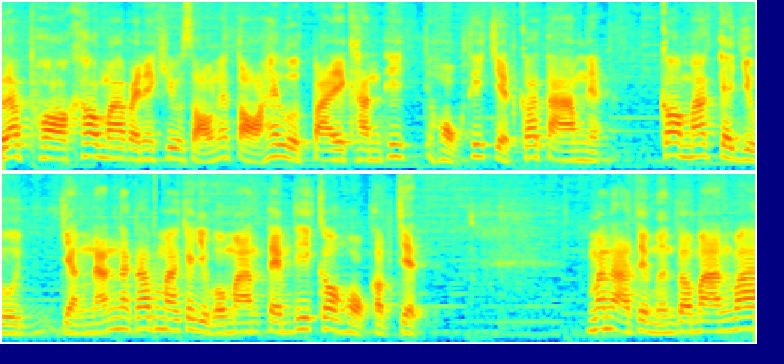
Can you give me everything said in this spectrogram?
แล้วพอเข้ามาไปใน Q2 เนี่ยต่อให้หลุดไปคันที่ 6 ที่ 7 ก็ตามเนี่ยก็มักจะอยู่อย่างนั้นนะครับมักจะอยู่ประมาณเต็มที่ก็ 6 กับ 7 มันอาจจะเหมือนประมาณว่า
